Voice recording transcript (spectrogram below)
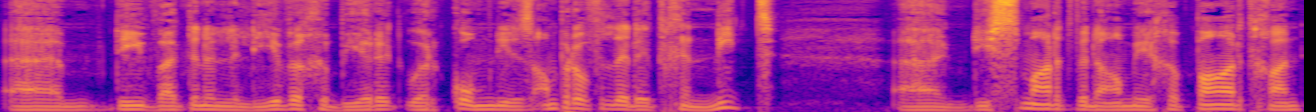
ehm um, die wat in hulle lewe gebeur het oorkom nie. Dis amper of hulle dit geniet. Uh die smart wat daarmee gepaard gaan.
